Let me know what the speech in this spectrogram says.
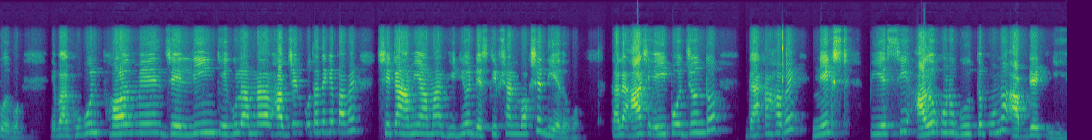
করব। এবার গুগল ফর্মের যে লিংক এগুলো আপনারা ভাবছেন কোথা থেকে পাবেন, সেটা আমি আমার ভিডিও ডেসক্রিপশন বক্সে দিয়ে দেবো। তাহলে আজ এই পর্যন্ত, দেখা হবে নেক্সট পিএসসি আরও কোনো গুরুত্বপূর্ণ আপডেট নিয়ে।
